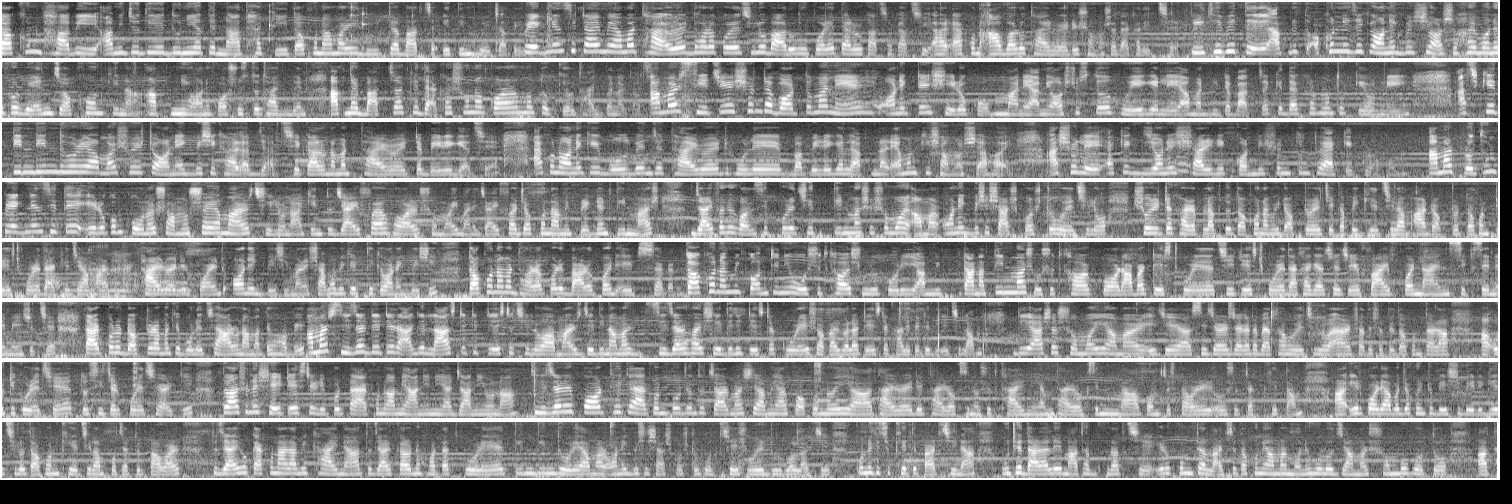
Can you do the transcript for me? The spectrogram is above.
যখন ভাবি আমি যদি এই দুনিয়াতে না থাকি, তখন আমার এই দুইটা বাচ্চা এতিম হয়ে যাবে। প্রেগনেন্সি টাইমে আমার থাইরয়েড ধরা পড়েছিল বারোর উপরে, তেরোর কাছাকাছি, আর এখন আবারও থাইরয়েডের সমস্যা দেখা দিচ্ছে। পৃথিবীতে আপনি তখন নিজেকে অনেক বেশি অসহায় মনে করবেন যখন কি না আপনি অনেক অসুস্থ থাকবেন। আপনার বাচ্চাকে দেখাশোনা করার মতো কেউ থাকবে না কাছে। আমার সিচুয়েশনটা বর্তমানে অনেকটাই সেরকম মানে আমি অসুস্থ হয়ে গেলে আমার দুইটা বাচ্চাকে দেখার মতো কেউ নেই। আজকে তিন দিন ধরে আমার শরীরটা অনেক বেশি খারাপ যাচ্ছে, কারণ আমার থাইরয়েডটা বেড়ে গেছে। এখন অনেকেই বলবেন যে থাইরয়েড হলে বা বেড়ে গেলে আপনার এমন কি সমস্যা হয়? আসলে এক একজনের শারীরিক কন্ডিশন কিন্তু এক এক রকম। আমার প্রথম প্রেগনেন্সিতে এরকম কোনো সমস্যাই আমার ছিল না। কিন্তু জাইফা হওয়ার সময় মানে জাইফার যখন আমি প্রেগনেন্ট তিন মাস, জাইফাকে কনসিভ করেছি তিন মাসের সময় আমার অনেক বেশি শ্বাসকষ্ট হয়েছিল। শরীরটা খারাপ লাগতো, তখন আমি ডক্টরের চেক আপে গিয়েছিলাম আর ডক্টর তখন টেস্ট করে দেখে যে আমার থাইরয়েডের পয়েন্ট অনেক বেশি মানে স্বাভাবিকের থেকে অনেক বেশি। তখন আমার ধরা পড়ে বারো পয়েন্ট এইট সেভেন তখন আমি কন্টিনিউ ওষুধ খাওয়া শুরু করি। আমি টানা তিন মাস ওষুধ খাওয়ার পর আবার টেস্ট করে যাচ্ছি। টেস্ট করে দেখা গেছে যে ফাইভ পয়েন্ট নাইন সিক্সে নেমে এসেছে। তারপরে ডক্টর আমাকে বলেছে আরও নামাতে হবে। আমার সিজার ডেটের আগে লাস্ট একটি টেস্ট ছিল আমার। যেদিন আমার সিজার হয়, সেদিনই টেস্টটা করে সকালবেলা টেস্টটা খালি পেটে দিয়েছিলাম। দিয়ে আসার সময়ই আমার এই যে সিজারের জায়গাটা ব্যথা হয়েছিল আর সাথে সাথে তখন তারা ওটি করেছে, তো সিজার করেছে আর কি। তো আসলে সেই টেস্টের রিপোর্টটা এখনও আমি আনিনি আর জানিও না। সিজারের পর থেকে এখন পর্যন্ত চার মাসে আমি আর কখনোই থাইরয়েডের থাইরক্সিন ওষুধ খাইনি। আমি থাইরক্সিন পঞ্চাশ পাওয়ারের ওষুধটা খেতাম। এরপরে আবার যখন একটু বেশি বেড়ে গিয়েছিল, তখন খেয়েছিলাম পঁচাত্তর পাওয়ার। তো যাই হোক, এখন আর আমি খাই না, তো যার কারণে হঠাৎ করে তিন দিন ধরে আমার অনেক বেশি শ্বাসকষ্ট হচ্ছে, শরীর দুর্বল লাগছে, কোনো কিছু খেতে পারছি না। উঠে দাঁড়ালে মাথা ঘোরাচ্ছে, এরকমটা লাগছে, তখনই আমার মনে হলো যে আমার সম্ভবত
